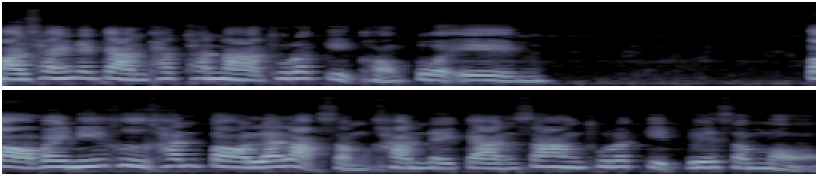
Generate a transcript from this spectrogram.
มาใช้ในการพัฒนาธุรกิจของตัวเอง ต่อไปนี้คือขั้นตอนและหลักสำคัญในการสร้างธุรกิจด้วยสมอง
